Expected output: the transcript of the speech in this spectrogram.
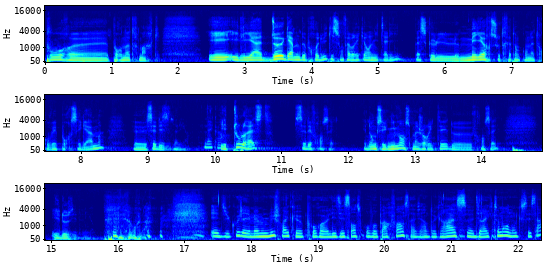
pour, euh, pour notre marque. Et il y a deux gammes de produits qui sont fabriqués en Italie, parce que le meilleur sous-traitant qu'on a trouvé pour ces gammes, euh, c'est des Italiens. Et tout le reste, c'est des Français. Et donc c'est une immense majorité de Français et deux Italiens. voilà. Et du coup, j'avais même lu, je crois que pour les essences pour vos parfums, ça vient de Grasse directement. Donc c'est ça?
